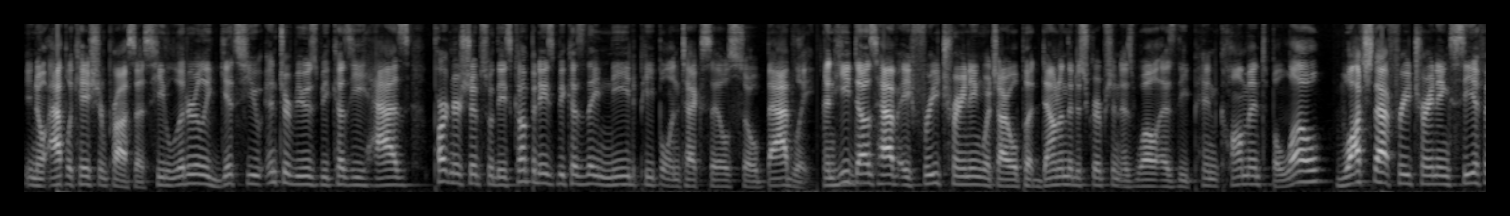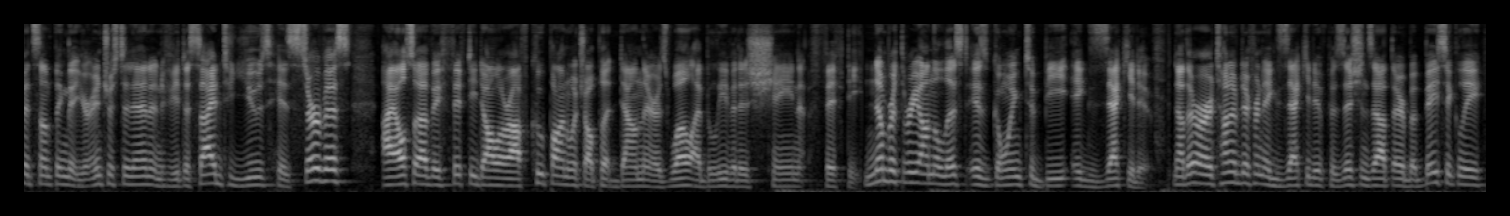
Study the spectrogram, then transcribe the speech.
you know, application process. He literally gets you interviews because he has partnerships with these companies because they need people in tech sales so badly. And he does have a free training, which I will put down in the description as well as the pinned comment below. Watch that free training, see if it's something that you're interested in. And if you decide to use his service, I also have a $50 off coupon, which I'll put down there as well. I believe it is Shane50. Number three on the list is going to be executive. Now, there are a ton of different executive positions out there, but basically,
